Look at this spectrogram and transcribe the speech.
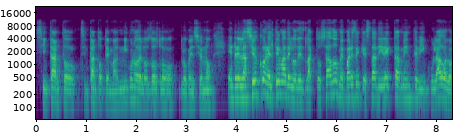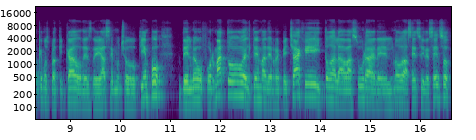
sin tanto, sin tanto tema. Ninguno de los dos lo, lo, mencionó. En relación con el tema de lo deslactosado, me parece que está directamente vinculado a lo que hemos platicado desde hace mucho tiempo del nuevo formato, el tema de repechaje y toda la basura del no ascenso y descenso,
